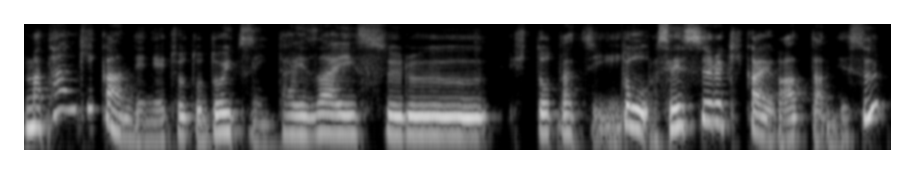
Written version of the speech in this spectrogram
まあ短期間でね、ちょっとドイツに滞在する人たちと接する機会があったんです。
